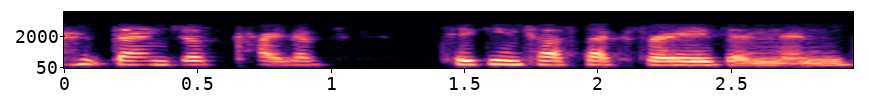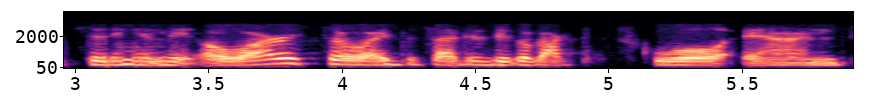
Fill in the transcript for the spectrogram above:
than just kind of taking chest x-rays and, and sitting in the OR. So I decided to go back to school. And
